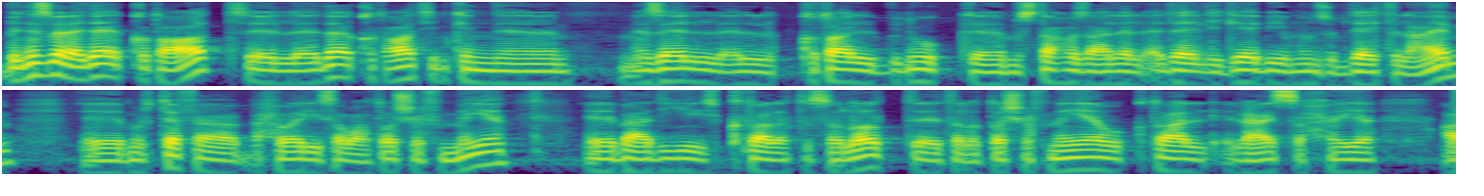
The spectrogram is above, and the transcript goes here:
بالنسبة لأداء القطاعات أداء القطاعات يمكن ما زال القطاع البنوك مستحوذ على الأداء الإيجابي منذ بداية العام مرتفع بحوالي 17% بعديه قطاع الاتصالات 13% وقطاع الرعاية الصحية 10%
